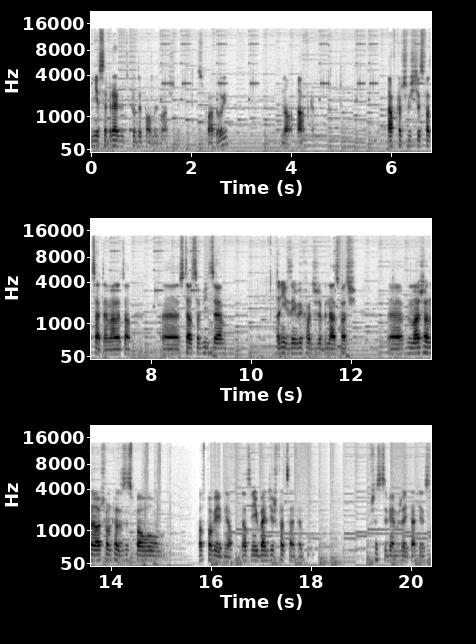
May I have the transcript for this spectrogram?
Nie serrery, tylko depony właśnie. Składuj. No, Awka. Awka oczywiście jest facetem, ale to e, z tego co widzę, to nigdy nie wychodzi, żeby nazwać e, wymarzonego członka zespołu odpowiednio. No to niech będziesz facetem. Wszyscy wiemy, że i tak jest...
